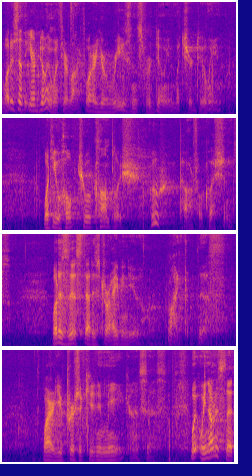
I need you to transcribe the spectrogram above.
What is it that you're doing with your life? What are your reasons for doing what you're doing? What do you hope to accomplish? Whew, powerful questions. What is this that is driving you like this? Why are you persecuting me? God says. We, we notice that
